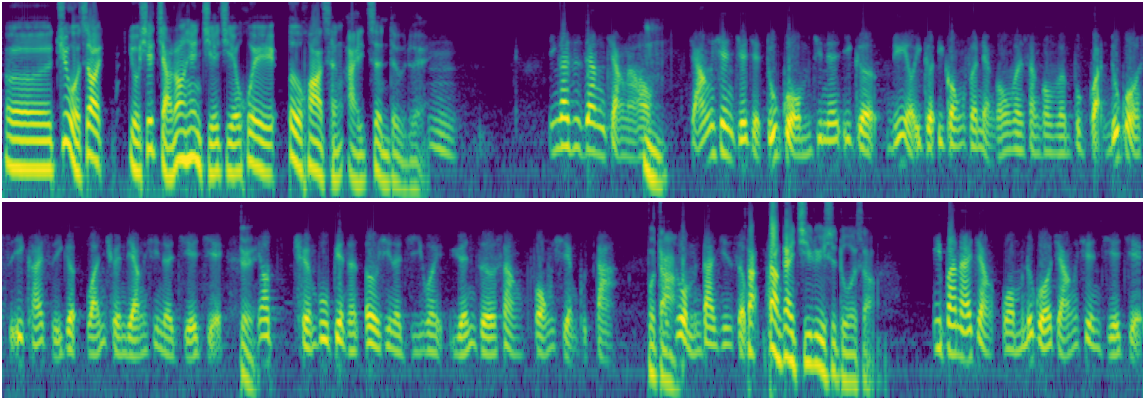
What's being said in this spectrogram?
呃，据我知道，有些甲状腺结节会恶化成癌症，对不对？嗯，应该是这样讲的哈。甲状腺结节，如果我们今天一个你有一个一公分、两公分、三公分，不管，如果是一开始一个完全良性的结节，对，要全部变成恶性的机会，原则上风险不大，不大。是我们担心什么？大大概几率是多少？一般来讲，我们如果甲状腺结节，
